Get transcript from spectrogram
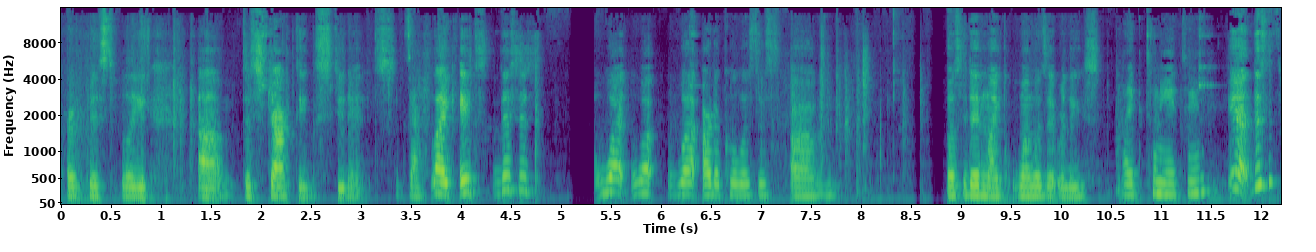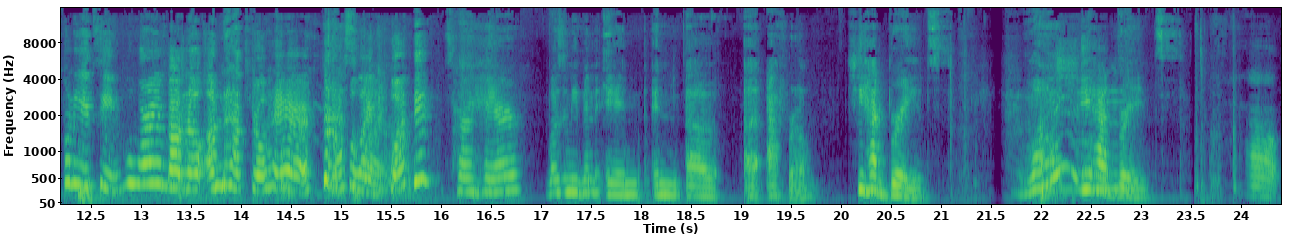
purposefully um, distracting students. Exactly. Like it's this is what what what article was this? Um, posted in like when was it released? Like 2018. Yeah, this is 2018. Who worrying about no unnatural hair? Guess like what? what? Her hair wasn't even in in uh, uh afro. She had braids. What? She had braids. How?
